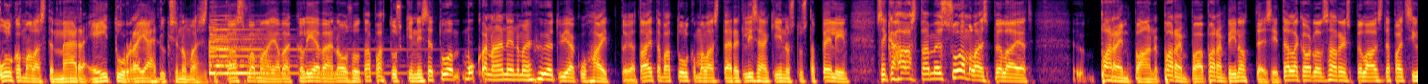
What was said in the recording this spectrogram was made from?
Ulkomaalaisten määrä ei tule räjähdyksenomaisesti kasvamaan ja vaikka lievää nousua tapahtuskin, niin se tuo mukanaan enemmän hyötyjä kuin haittoja. Taitavat ulkomaalaistähdet lisää kiinnostusta peliin sekä haastaa myös suomalaispelaajat parempaan, parempaan, parempiin otteisiin. Tällä kaudella sarjassa pelaa sitä paitsi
